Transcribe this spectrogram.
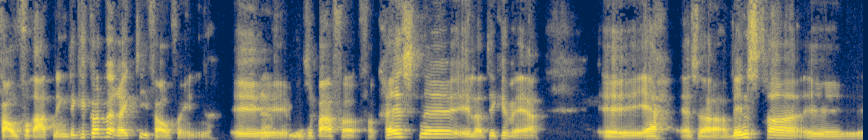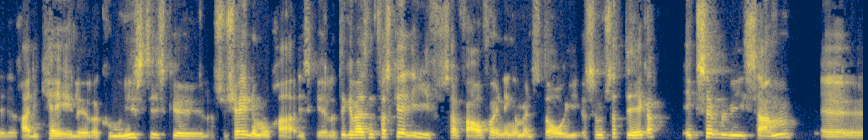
fagforretning. Det kan godt være rigtige fagforeninger, øh, ja. men så bare for, for kristne, eller det kan være øh, ja, altså venstre, øh, radikale, eller kommunistiske, eller socialdemokratiske, eller det kan være sådan forskellige så fagforeninger, man står i, og som så dækker eksempelvis samme, øh,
